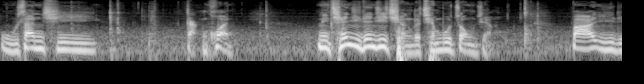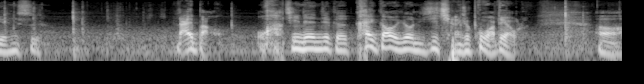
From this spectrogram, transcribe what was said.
五三七一，赶快！你前几天去抢的全部中奖，八一零四，来宝，哇！今天这个开高以后，你去抢就挂掉了，哦，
